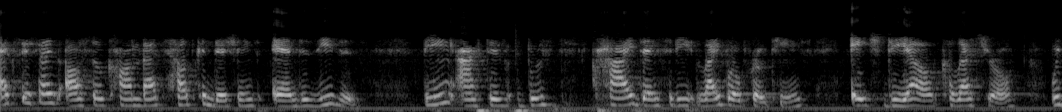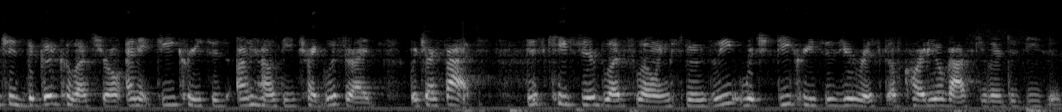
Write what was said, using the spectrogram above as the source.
exercise also combats health conditions and diseases. Being active boosts high density lipoproteins, HDL cholesterol, which is the good cholesterol, and it decreases unhealthy triglycerides, which are fats. This keeps your blood flowing smoothly, which decreases your risk of cardiovascular diseases.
